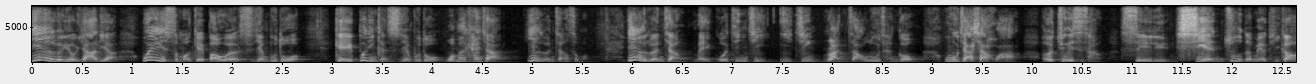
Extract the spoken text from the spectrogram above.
耶伦有压力啊，为什么给鲍威尔时间不多，给布林肯时间不多？我们来看一下。耶伦讲什么？耶伦讲美国经济已经软着陆成功，物价下滑，而就业市场失业率显著的没有提高，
